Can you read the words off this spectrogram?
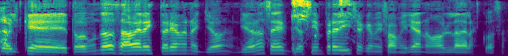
Porque todo el mundo sabe la historia menos yo. Yo no sé, yo siempre he dicho que mi familia no habla de las cosas.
